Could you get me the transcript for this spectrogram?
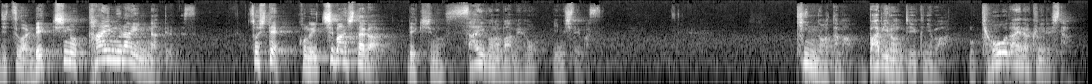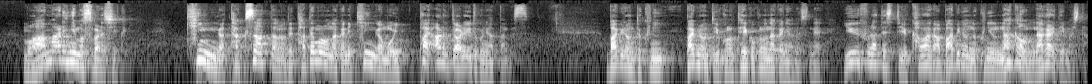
実は歴史のタイムラインになってるんです。そしてこの一番下が歴史の最後の場面を意味しています。金の頭バビロンという国はもう強大な国でした。もうあまりにも素晴らしい国。金がたくさんあったので建物の中に金がもういっぱいあるとあらゆるところにあったんです。バビロンと国バビロンというこの帝国の中にはですねユーフラテスという川がバビロンの国の中を流れていました。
